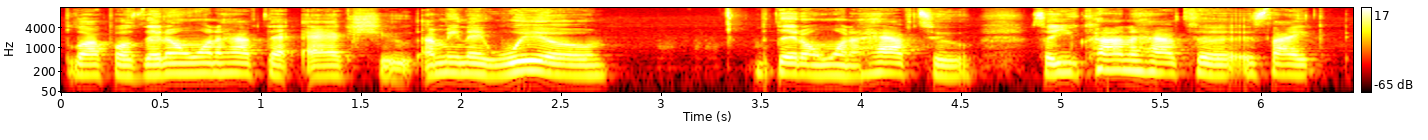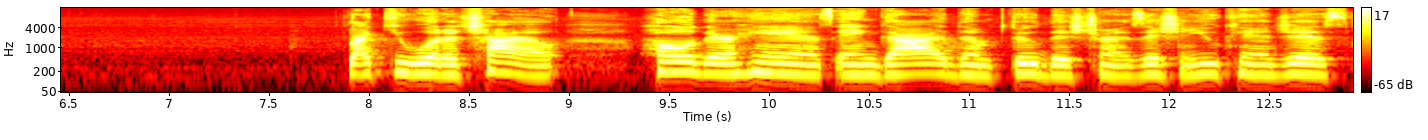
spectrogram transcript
blog post. They don't want to have to ask you. I mean, they will, but they don't want to have to. So you kind of have to, it's like, like you would a child, hold their hands and guide them through this transition. You can't just,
